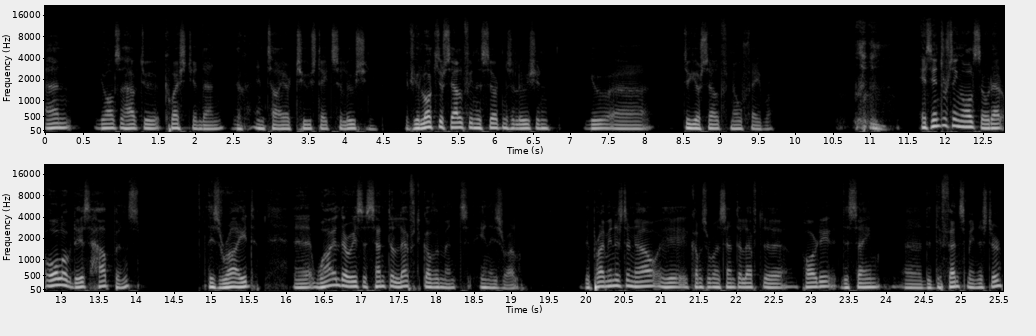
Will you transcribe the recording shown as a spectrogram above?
and you also have to question then the entire two state solution. If you lock yourself in a certain solution, you uh, do yourself no favor. it's interesting also that all of this happens, this ride, uh, while there is a center left government in Israel. The prime minister now comes from a center left uh, party, the same, uh, the defense minister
